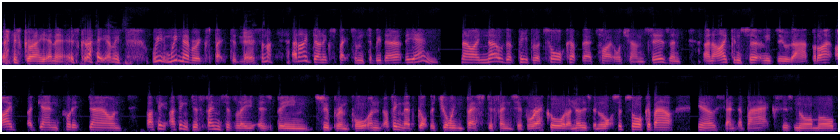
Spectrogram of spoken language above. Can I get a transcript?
It's great, isn't it? It's great. I mean, we we never expected this, and I, and I don't expect them to be there at the end. Now I know that people talk up their title chances, and, and I can certainly do that. But I, I again put it down. I think I think defensively has been super important. I think they've got the joint best defensive record. I know there's been lots of talk about you know centre backs is normal,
